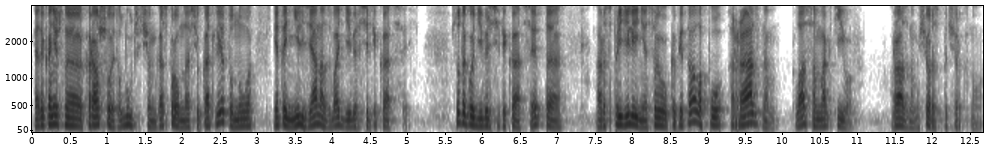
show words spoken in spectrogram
Это, конечно, хорошо, это лучше, чем Газпром на всю котлету, но это нельзя назвать диверсификацией. Что такое диверсификация? Это распределение своего капитала по разным классам активов. Разным, еще раз подчеркну.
